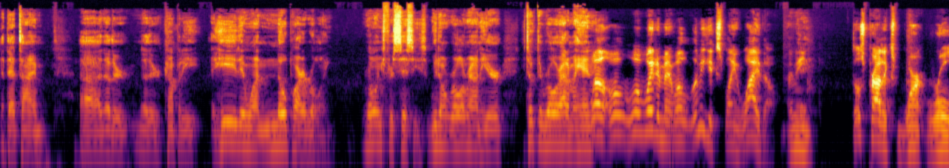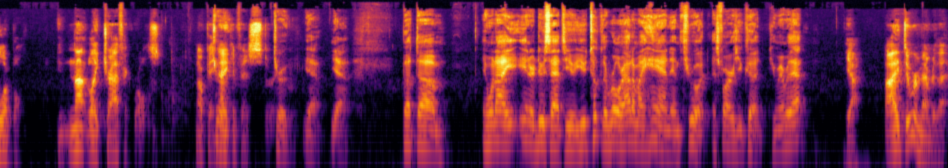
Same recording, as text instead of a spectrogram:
at that time, uh, another another company, he didn't want no part of rolling. Rolling's for sissies. We don't roll around here. Took the roller out of my hand. well, well, well, wait a minute. Well, let me explain why, though. I mean, those products weren't rollable, not like traffic rolls. Okay, True. now you can finish the story. True. Yeah. Yeah. But um, and when I introduced that to you, you took the roller out of my hand and threw it as far as you could. Do you remember that? Yeah, I do remember that.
